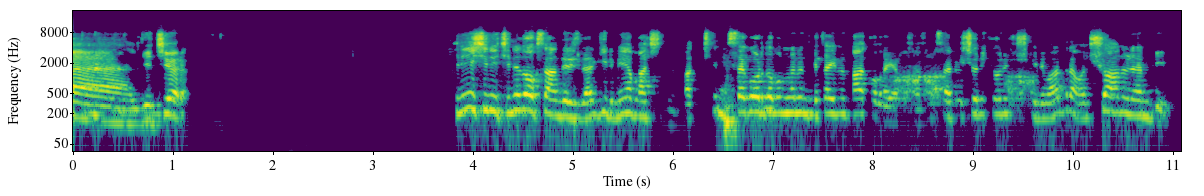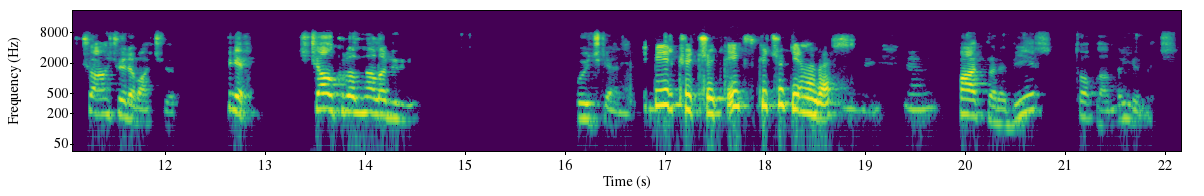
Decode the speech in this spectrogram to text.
Ee, geçiyorum. Şimdi işin içine 90 dereceler girmeye başladı. Bak işte Pisagor'da bunların detayını daha kolay yapacağız. Mesela 5, 12, 13 üçgeni vardır ama şu an önemli değil. Şu an şöyle başlıyorum. Bir, şal kuralını alabilir miyim? Bu üçgen. 1 küçük, x küçük 25. Evet. Farkları 1, toplamları 25.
